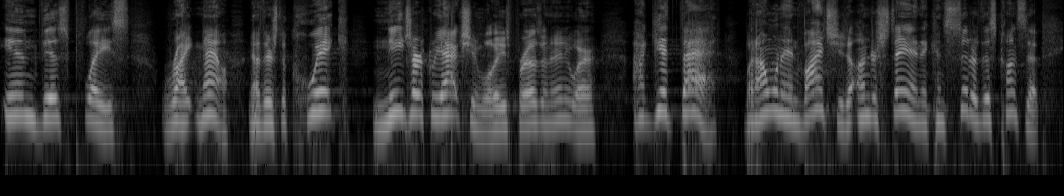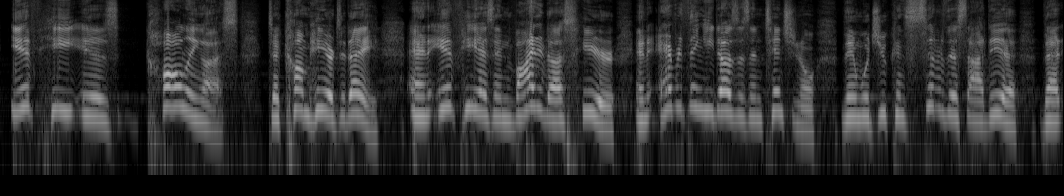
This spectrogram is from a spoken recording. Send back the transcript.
in this place right now? Now, there's the quick, knee jerk reaction well, he's present anywhere. I get that. But I want to invite you to understand and consider this concept. If he is calling us to come here today. And if He has invited us here and everything He does is intentional, then would you consider this idea that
